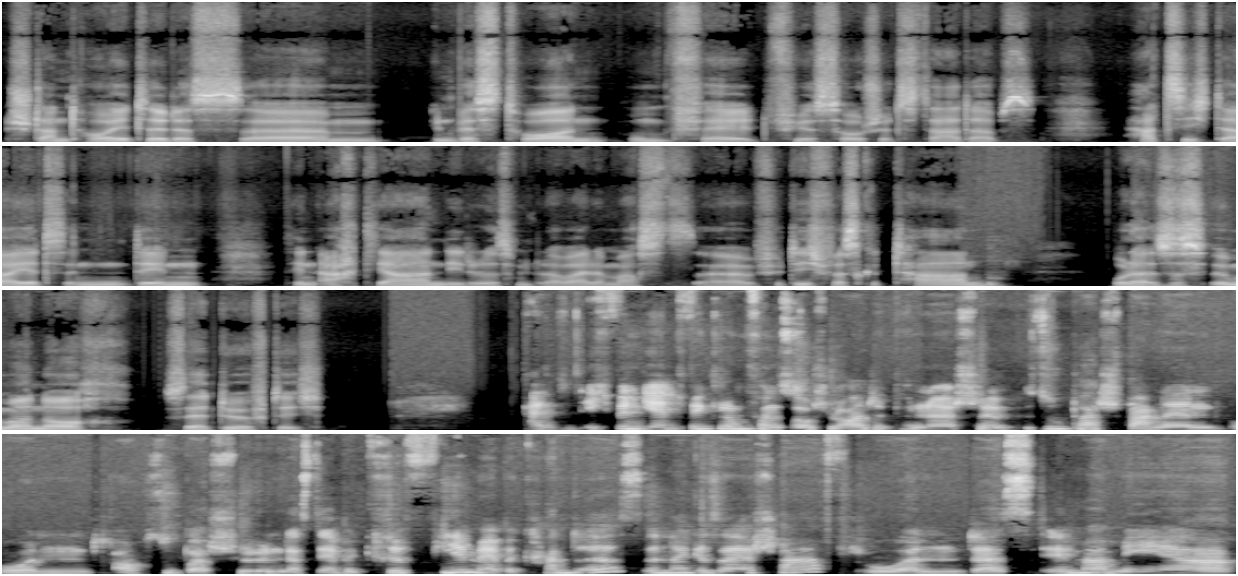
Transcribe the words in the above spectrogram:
Stand heute das ähm, Investorenumfeld für Social Startups? Hat sich da jetzt in den, den acht Jahren, die du das mittlerweile machst, äh, für dich was getan? Oder ist es immer noch sehr dürftig? Also ich finde die Entwicklung von Social Entrepreneurship super spannend und auch super schön, dass der Begriff viel mehr bekannt ist in der Gesellschaft und dass immer mehr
